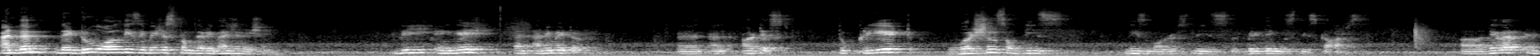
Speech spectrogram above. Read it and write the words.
And then they drew all these images from their imagination. We engaged an animator and an artist to create versions of these these models, these buildings, these cars. Uh, they were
